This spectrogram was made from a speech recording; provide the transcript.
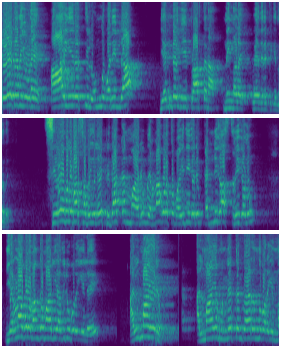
വേദനയുടെ ആയിരത്തിൽ ഒന്ന് വരില്ല എന്റെ ഈ പ്രാർത്ഥന നിങ്ങളെ വേദനിപ്പിക്കുന്നത്. സിറോ മലബാർ സഭയിലെ പിതാക്കന്മാരും എറണാകുളത്തെ വൈദികരും കന്യകാ സ്ത്രീകളും എറണാകുളം അങ്കമാലി അതിരൂപതയിലെ അൽമായരും അൽമായ മുന്നേറ്റംകാരെന്ന് പറയുന്ന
